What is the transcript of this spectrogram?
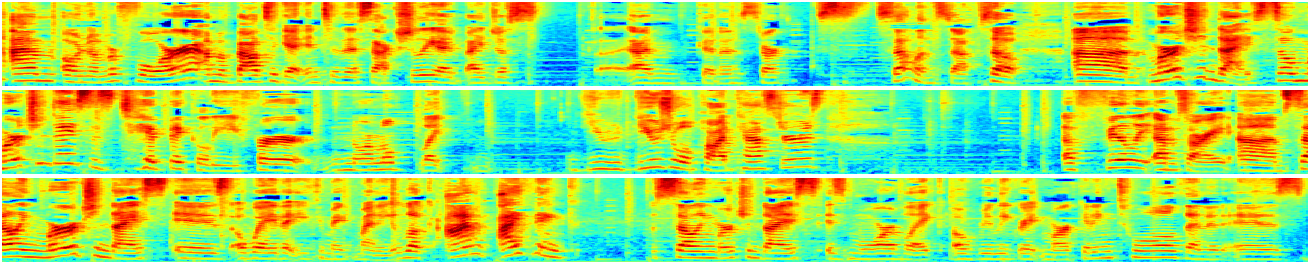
I'm oh number four. I'm about to get into this actually. I, I just I'm gonna start selling stuff. So um, merchandise. So merchandise is typically for normal like u- usual podcasters. Affiliate. I'm sorry. Um, selling merchandise is a way that you can make money. Look, I'm. I think selling merchandise is more of like a really great marketing tool than it is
